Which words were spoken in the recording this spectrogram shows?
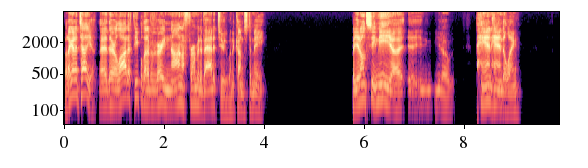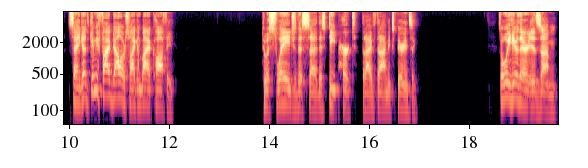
But I got to tell you, there are a lot of people that have a very non affirmative attitude when it comes to me. But you don't see me, uh, you know, panhandling, saying, "Give me five dollars so I can buy a coffee," to assuage this uh, this deep hurt that I've that I'm experiencing. So what we hear there is, um,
